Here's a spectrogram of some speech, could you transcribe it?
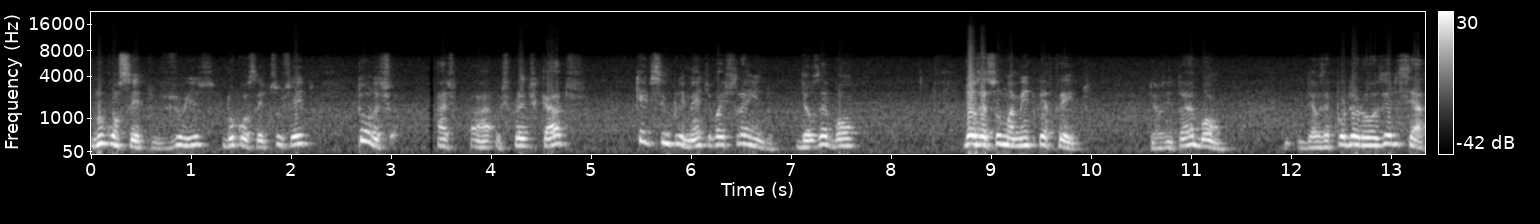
no conceito de juízo, do conceito sujeito, todos as, os predicados que ele simplesmente vai extraindo. Deus é bom, Deus é sumamente perfeito. Deus então é bom. Deus é poderoso, etc.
